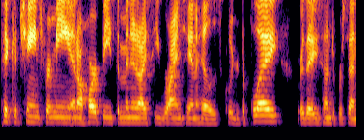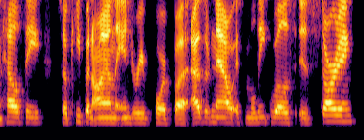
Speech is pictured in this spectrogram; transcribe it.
pick could change for me in a heartbeat the minute I see Ryan Tannehill is cleared to play or that he's 100% healthy. So keep an eye on the injury report. But as of now, if Malik Willis is starting,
